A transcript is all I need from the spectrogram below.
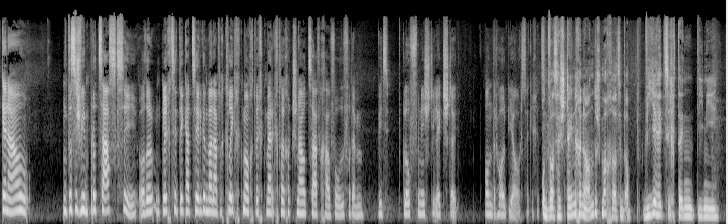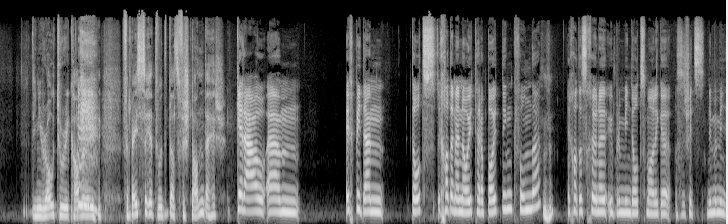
genau. Und das war wie ein Prozess, gewesen, oder? Und gleichzeitig hat es irgendwann einfach Klick gemacht, weil ich gemerkt habe, ich habe die Schnauze einfach auch voll von dem, wie es gelaufen ist die letzten anderthalb Jahre, sage ich jetzt. Und was hast du dann anders machen Also ab wie hat sich denn deine deine Road to Recovery verbessert, wo du das verstanden hast? Genau. Ähm, ich bin dann dort, ich habe dann eine neue Therapeutin gefunden. Mhm. Ich habe das können über meinen dortmaligen, also das ist jetzt nicht mehr mein,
